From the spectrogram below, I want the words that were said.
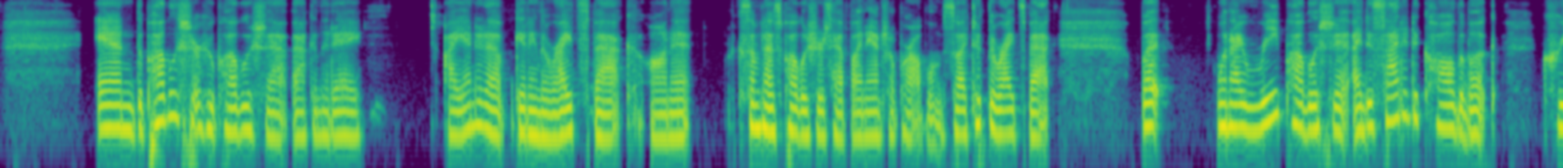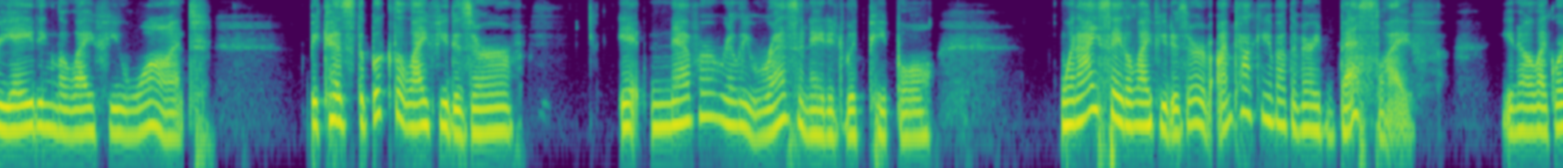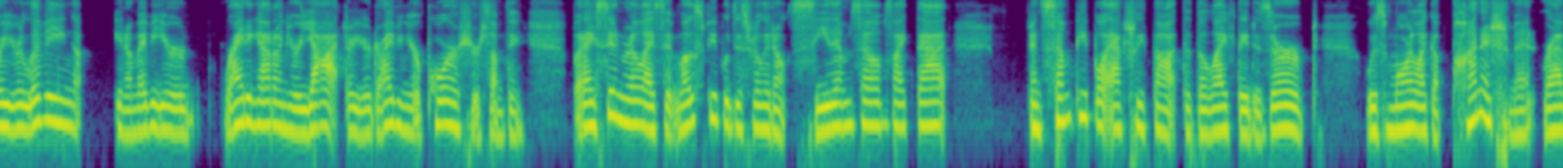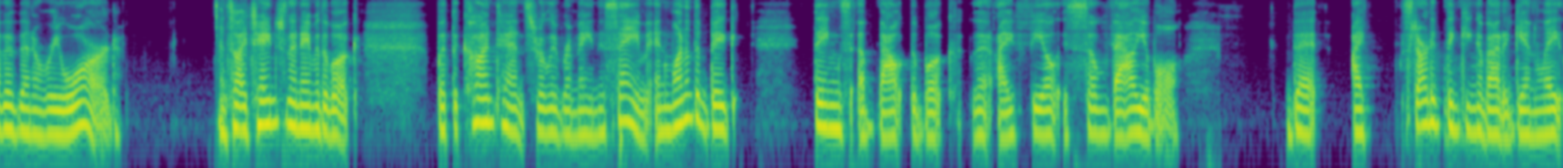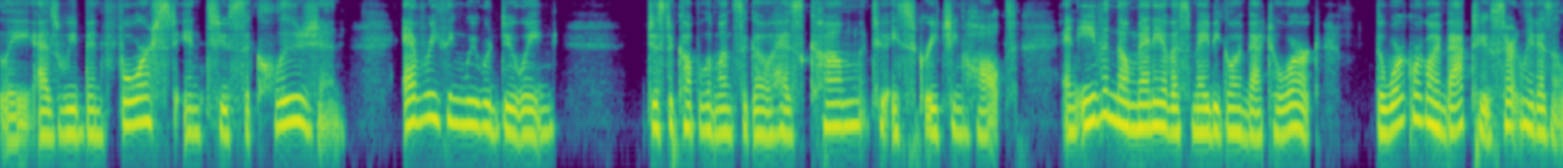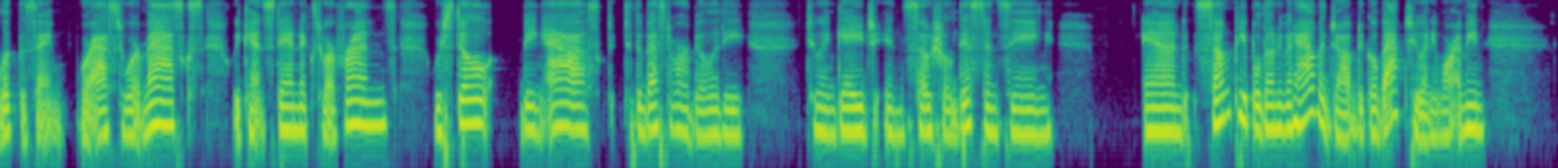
And the publisher who published that back in the day, I ended up getting the rights back on it. Sometimes publishers have financial problems. So I took the rights back. But when I republished it, I decided to call the book Creating the Life You Want because the book, The Life You Deserve, it never really resonated with people when I say the life you deserve, I'm talking about the very best life, you know, like where you're living, you know, maybe you're riding out on your yacht or you're driving your Porsche or something. But I soon realized that most people just really don't see themselves like that. And some people actually thought that the life they deserved was more like a punishment rather than a reward. And so I changed the name of the book, but the contents really remain the same. And one of the big things about the book that I feel is so valuable that started thinking about again lately as we've been forced into seclusion. Everything we were doing just a couple of months ago has come to a screeching halt. And even though many of us may be going back to work, the work we're going back to certainly doesn't look the same. We're asked to wear masks. We can't stand next to our friends. We're still being asked to the best of our ability to engage in social distancing. And some people don't even have a job to go back to anymore. I mean,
